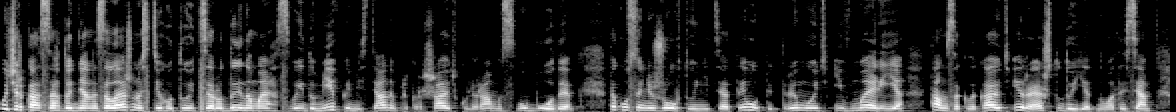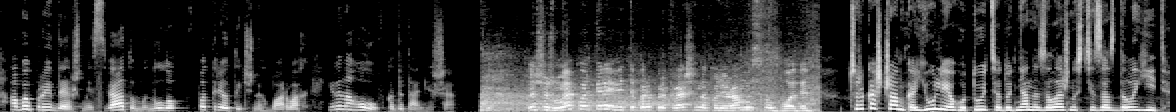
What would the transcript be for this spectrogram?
У Черкасах до Дня Незалежності готуються родинами. Свої домівки містяни прикрашають кольорами свободи. Таку синьо-жовту ініціативу підтримують і в мерії. Там закликають і решту доєднуватися, аби прийдешнє свято минуло в патріотичних барвах. Ірина Головка детальніше. Ну що ж, моя квартира відтепер прикрашена кольорами свободи. Черкащанка Юлія готується до Дня Незалежності заздалегідь.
